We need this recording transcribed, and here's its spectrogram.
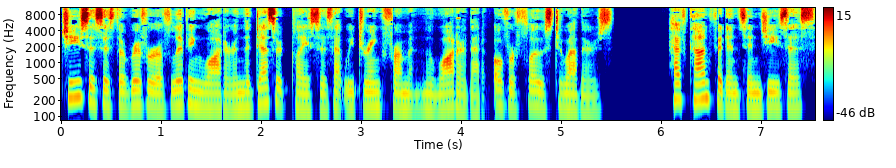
Jesus is the river of living water in the desert places that we drink from and the water that overflows to others. Have confidence in Jesus.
